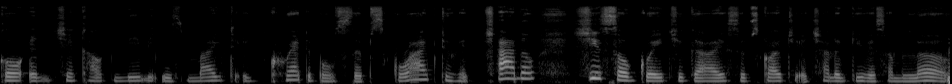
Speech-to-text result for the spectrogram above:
go and check out Mimi is mighty incredible. Subscribe to her channel. She's so great, you guys. Subscribe to her channel. Give her some love.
